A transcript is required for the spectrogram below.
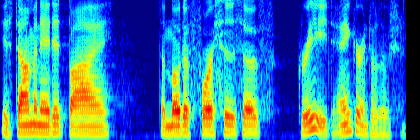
is dominated by the motive forces of greed, anger, and delusion.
